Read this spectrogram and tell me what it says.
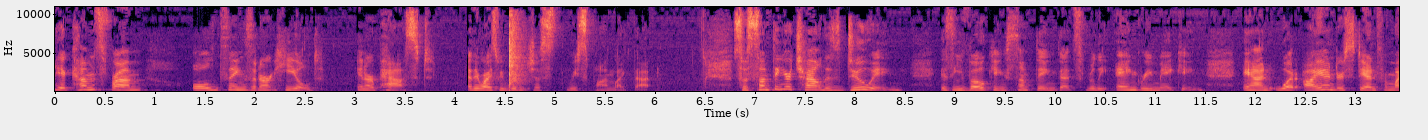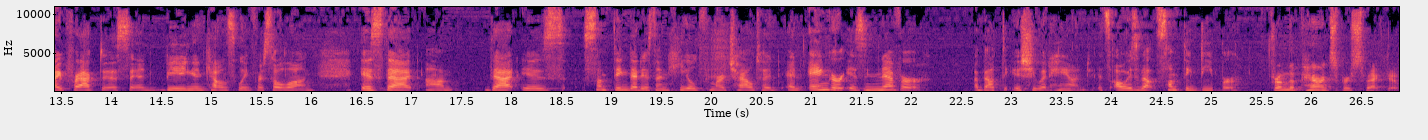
it comes from old things that aren't healed in our past. Otherwise, we wouldn't just respond like that. So something your child is doing is evoking something that's really angry making. And what I understand from my practice and being in counseling for so long is that um, that is something that is unhealed from our childhood. And anger is never about the issue at hand. It's always about something deeper. From the parent's perspective,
